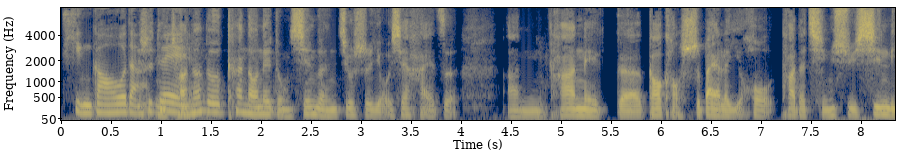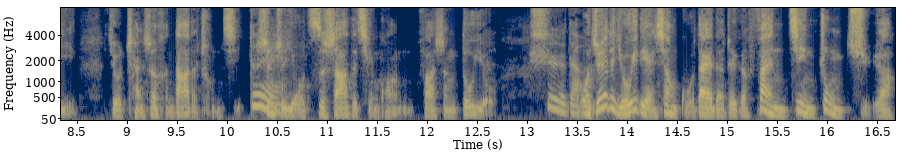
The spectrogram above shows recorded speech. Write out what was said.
挺高的其实，对。你，常常都看到那种新闻，就是有一些孩子，嗯，他那个高考失败了以后，他的情绪、心理就产生很大的冲击，对。甚至有自杀的情况发生都有。是的，我觉得有一点像古代的这个范进中举啊，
